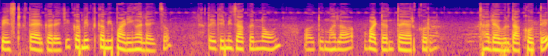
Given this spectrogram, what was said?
पेस्ट तयार करायची कमीत कमी पाणी घालायचं. तर इथे मी झाकण लावून तुम्हाला वाटण तयार करून झाल्यावर दाखवते.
